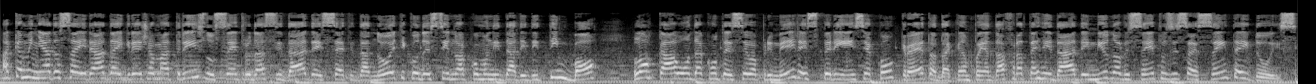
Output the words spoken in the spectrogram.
A caminhada sairá da Igreja Matriz, no centro da cidade, às 7 da noite, com destino à comunidade de Timbó, local onde aconteceu a primeira experiência concreta da campanha da Fraternidade em 1962.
